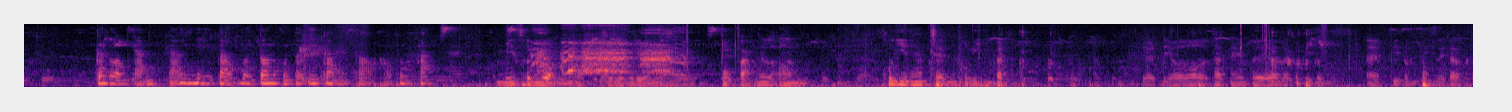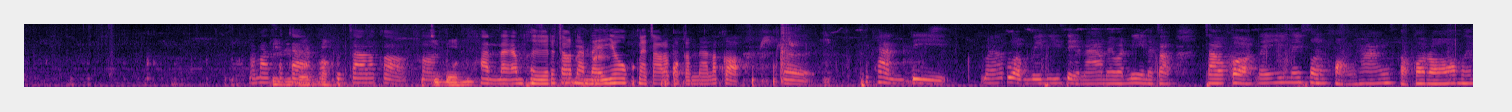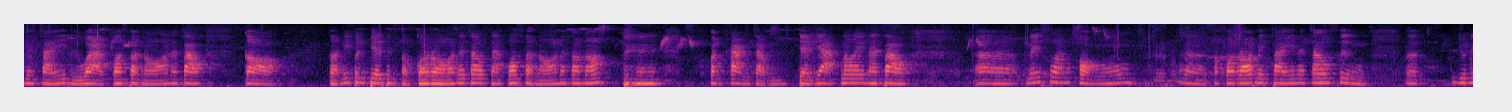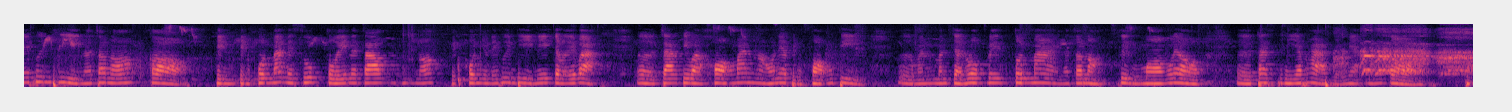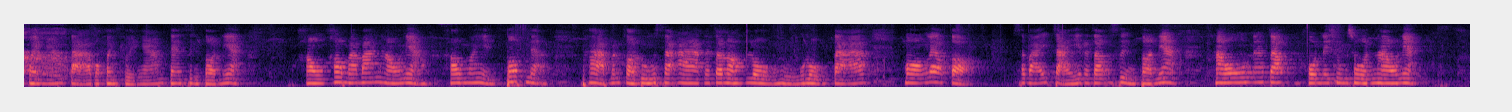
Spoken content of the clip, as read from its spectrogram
ก็รวมกันแล้วมีแบบเบื้องต้นของตัวอีก่อนก็ขอบคุณค่ะมีส่วนรวมนะครับในโรงเรียนเนี่ยปลูกฝังนั่นละอ่อนครูอินครับเชิญครูอินก่อนเดี๋ยวเดี๋ยวท่านนายอำเภอแล้วก็พี่ตรง เออพี่ตรงพี่แล้วก็ นมัสการพระคุณเจ้าแล้วก็ขอจิบน ท่านนายอำเภอและเจ้านายนายกนายเจ้าและปกกำนันแล้วก็เอ่อทุกท่านดีมารวมเวทีเสนาในวันนี้นะเจ้าเจ้าก็ในในส่วนของทั้งสกรเมื่อใจหรือว่ากศนนะเจ้าก็ตอนนี้เป็นเปลี่ยนเป็นสกรนะเจ้าจากกศนนะเจ้าเนาะ ค่อนข้างจำจะยากน้อยนะเจ้าเอ่อในส่วนของเอ่อสปอรอเมใจนะเจ้าซึ่ง เอ่อยู่ในพื้นที่นะเจ้าเนาะก็เป็นเป็นคนบ้านในซุกตัวเองนะเจ้าเนาะเป็นคนอยู่ในพื้นที่นี่ก็เลยว่าเออจากที่ว่าคลองบ้านเฮาเนี่ยเป็นคลองตีเออมันมันจะรกด้วยต้นไม้นะเจ้าเนาะซึ่งมองแล้วเออทัศนียภาพอย่างเนี้ยมันก็บ่ค่อยงามตาบ่ค่อยสวยงาม แต่ซึ่งตอนเนี้ยเขาเข้ามาบ้านเฮาเนี่ยเข้ามาเห็นปุ๊บเนี่ยภาพมันก็ดูสะอาดนะเจ้าเนาะลงหูลงตามองแล้วก็สบายใจนะเจ้าซึ่งตอนเนี้ยเฮานะเจ้าคนในชุมชนเฮาเนี่ย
